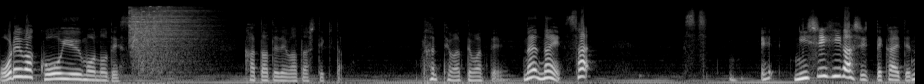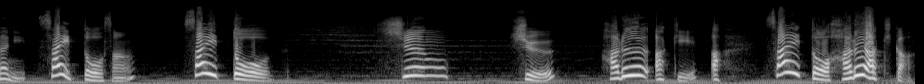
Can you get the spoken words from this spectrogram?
俺はこういうものです。片手で渡してきた。待って待って待って。な、なにさ、すえ、西東って書いて何？斉藤さん？斉藤春秋？春秋？あ、斉藤春秋か。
